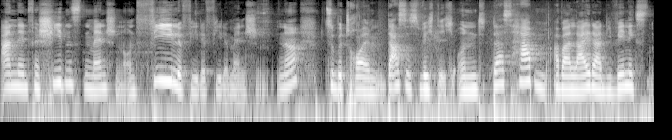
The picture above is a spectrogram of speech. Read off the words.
an den verschiedensten Menschen und viele, viele, viele Menschen ne, zu betreuen. Das ist wichtig. Und das haben aber leider die wenigsten.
